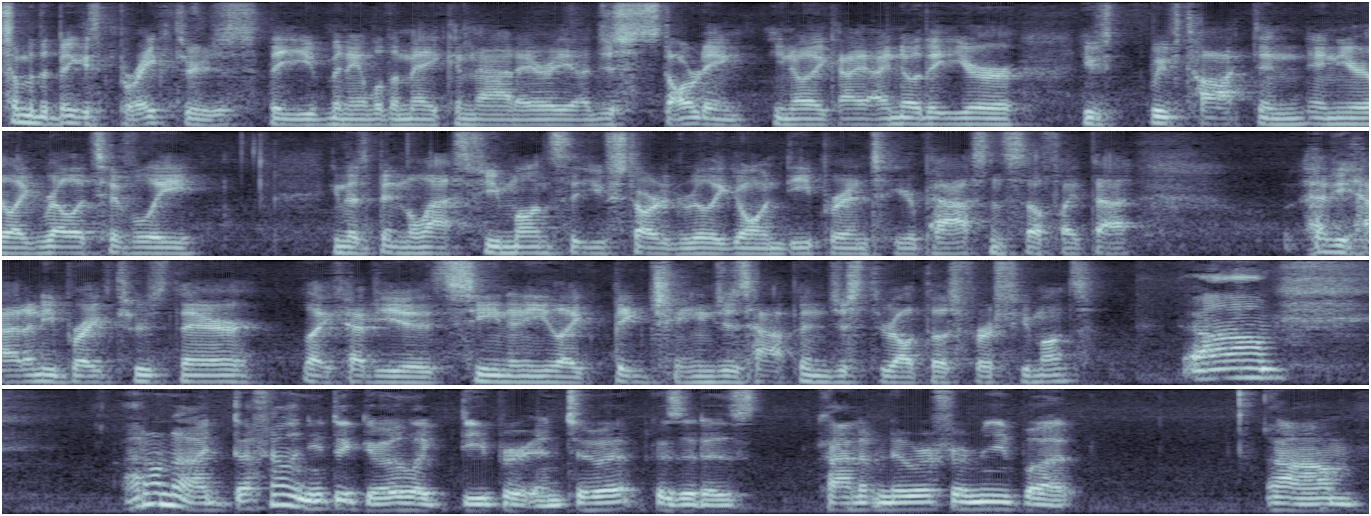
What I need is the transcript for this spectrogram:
some of the biggest breakthroughs that you've been able to make in that area just starting you know like I, I know that you're you've we've talked and, and you're like relatively you know, it's been the last few months that you've started really going deeper into your past and stuff like that. Have you had any breakthroughs there? Like, have you seen any like big changes happen just throughout those first few months? Um, I don't know. I definitely need to go like deeper into it because it is kind of newer for me. But um,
